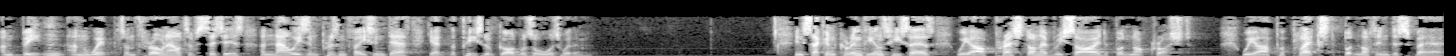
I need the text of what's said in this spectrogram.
and beaten and whipped and thrown out of cities, and now he's in prison facing death. Yet the peace of God was always with him. In 2 Corinthians, he says, We are pressed on every side, but not crushed. We are perplexed, but not in despair.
